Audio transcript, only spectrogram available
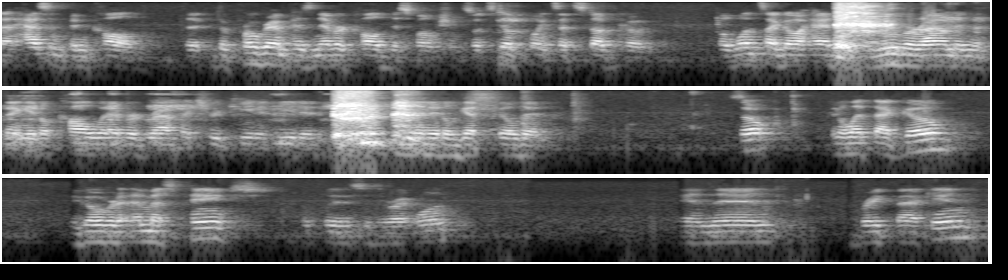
that hasn't been called. The, the program has never called this function, so it still points at stub code. But once I go ahead and move around in the thing, it'll call whatever graphics routine it needed, and then it'll get filled in. So, I'm gonna let that go. We go over to MS Paint. Hopefully this is the right one. And then break back in.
